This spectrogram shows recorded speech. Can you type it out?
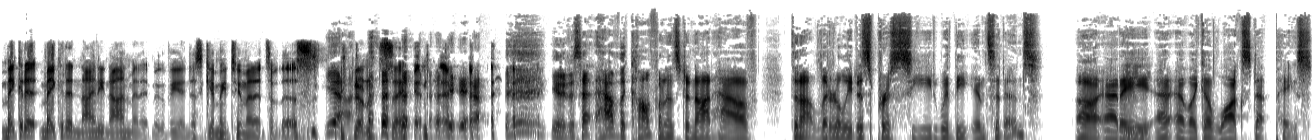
Make it a make it a 99 minute movie and just give me two minutes of this. Yeah. you know what I'm saying? yeah. You know, just ha- have the confidence to not have to not literally just proceed with the incident uh, at a at, at like a lockstep pace.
